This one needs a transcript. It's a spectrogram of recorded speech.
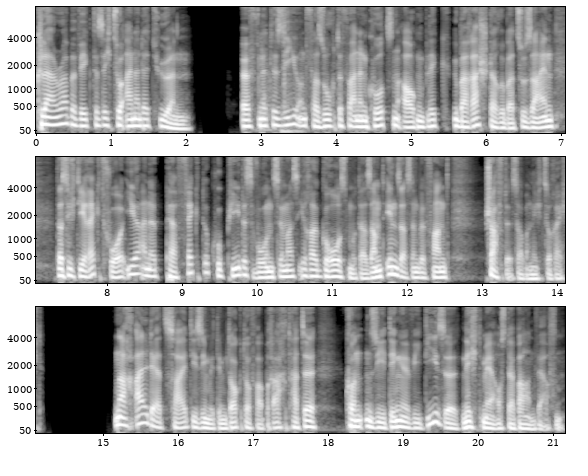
Clara bewegte sich zu einer der Türen, öffnete sie und versuchte für einen kurzen Augenblick überrascht darüber zu sein, dass sich direkt vor ihr eine perfekte Kopie des Wohnzimmers ihrer Großmutter samt Insassen befand, schaffte es aber nicht zurecht. Nach all der Zeit, die sie mit dem Doktor verbracht hatte, konnten sie Dinge wie diese nicht mehr aus der Bahn werfen.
